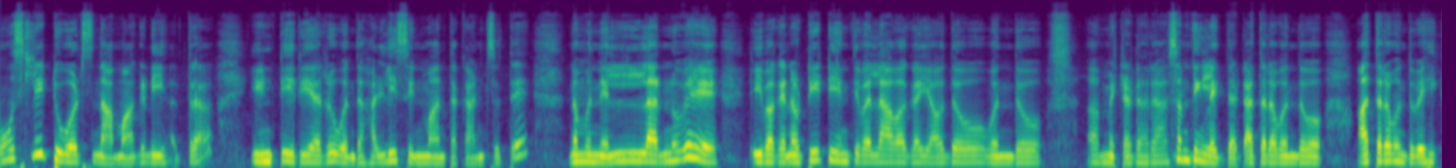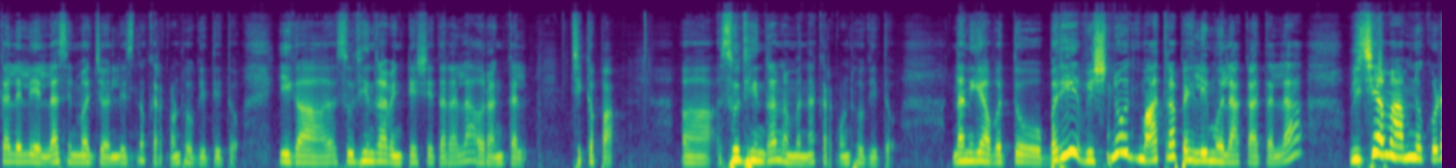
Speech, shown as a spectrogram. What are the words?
ಮೋಸ್ಟ್ಲಿ ಟುವರ್ಡ್ಸ್ ನಾ ಮಾಗಡಿ ಹತ್ರ ಇಂಟೀರಿಯರು ಒಂದು ಹಳ್ಳಿ ಸಿನಿಮಾ ಅಂತ ಕಾಣಿಸುತ್ತೆ. ನಮ್ಮನ್ನೆಲ್ಲರನ್ನೂ ಇವಾಗ ನಾವು ಟಿ ಟಿ ಅಂತೀವಲ್ಲ ಆವಾಗ ಯಾವುದೋ ಒಂದು ಮೆಟಡರ ಸಮಥಿಂಗ್ ಲೈಕ್ ದಟ್ ಆ ಥರ ಒಂದು, ಆ ಥರ ಒಂದು ವೆಹಿಕಲಲ್ಲಿ ಎಲ್ಲ ಸಿನಿಮಾ ಜರ್ನಲಿಸ್ಟ್ನು ಕರ್ಕೊಂಡು ಹೋಗಿದ್ದಿತ್ತು. ಈಗ ಸುಧೀಂದ್ರ ವೆಂಕಟೇಶ್ ಇದ್ದಾರಲ್ಲ ಅವ್ರ ಅಂಕಲ್ ಚಿಕ್ಕಪ್ಪ ಸುಧೀಂದ್ರ ನಮ್ಮನ್ನು ಕರ್ಕೊಂಡು ಹೋಗಿದ್ದು. ನನಗೆ ಅವತ್ತು ಬರೀ ವಿಷ್ಣುದ್ ಮಾತ್ರ ಪೆಹ್ಲಿ ಮುಲಾಖಾತಲ್ಲ ವಿಜಯ ಮ್ಯಾಮ್ನು ಕೂಡ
